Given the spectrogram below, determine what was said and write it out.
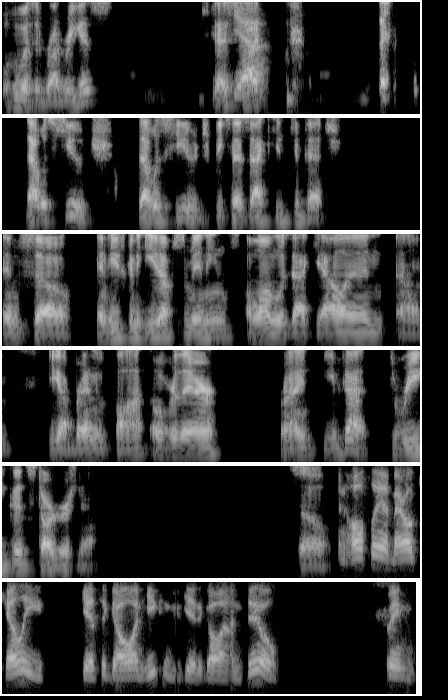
who was it, Rodriguez? You guys, yeah, that was huge. That was huge because that kid can pitch. And so, and he's going to eat up some innings along with Zach Gallen. Um, you got Brandon Pfaadt over there, right? You've got three good starters now. So and hopefully if Merrill Kelly gets it going, he can get it going too. I mean,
